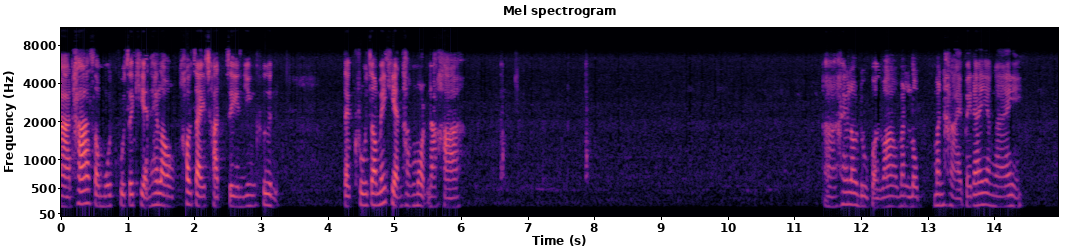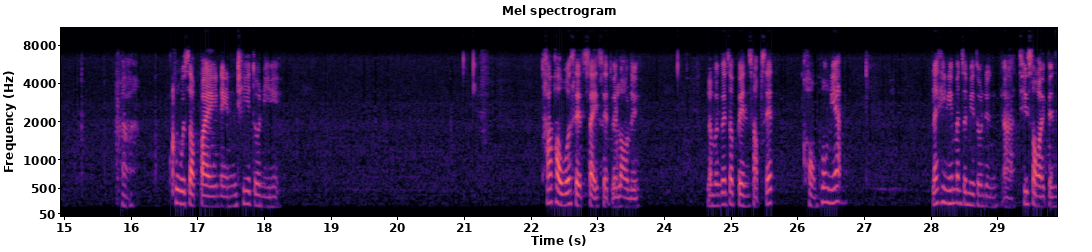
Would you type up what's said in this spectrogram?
อ่า ถ้าสมมุติครูจะเขียนให้เราเข้าใจชัดเจนยิ่งขึ้น แต่ครูจะไม่เขียนทั้งหมดนะคะ อ่า ให้เราดูก่อนว่ามันลบมันหายไปได้ยังไง อะ ครูจะไปเน้นที่ตัวนี้ ถ้า power set ใส่เสร็จไว้รอเลย แล้วมันก็จะเป็น subset ของพวกเนี้ย และทีนี้มันจะมีตัวหนึ่งอะที่ซอยเป็น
